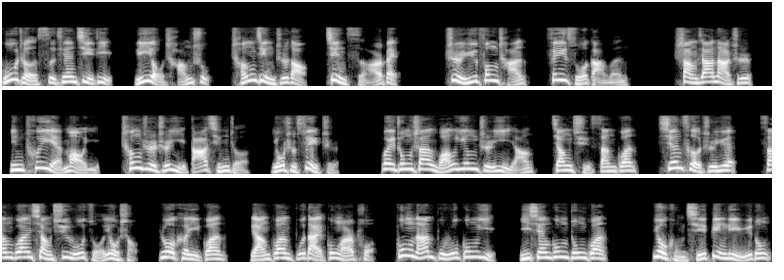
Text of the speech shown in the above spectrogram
古者四天祭地，礼有常数，诚敬之道，尽此而备。至于封禅，非所敢闻。上家纳之，因推演贸易。称制之以达情者，由是遂之。魏中山王英至益阳，将取三关。先策之曰：三关相虚如左右手，若克一关，两关不待攻而破。攻南不如攻易，宜先攻东关。又恐其并立于东，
